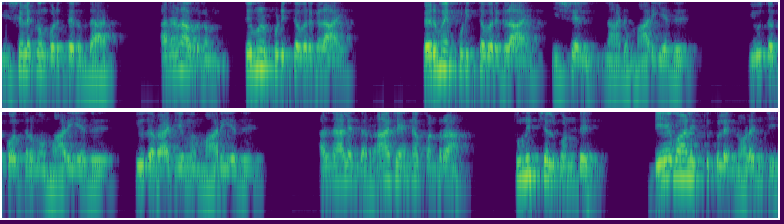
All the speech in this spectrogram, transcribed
இசலுக்கும் கொடுத்திருந்தார். அதனால அவர்கள் திமிழ் பிடித்தவர்களாய் பெருமை பிடித்தவர்களாய் இஸ்ரேல் நாடு மாறியது. யூத கோத்திரமும் மாறியது யூத ராஜ்யமும் மாறியது. அதனால இந்த ராஜா என்ன பண்றான்? துணிச்சல் கொண்டு தேவாலயத்துக்குள்ள நுழைஞ்சு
